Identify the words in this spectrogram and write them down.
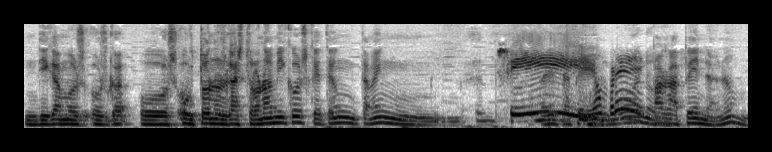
digamos, os, os outonos gastronómicos que ten tamén Sí, que, hombre, bueno, paga pena, non?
